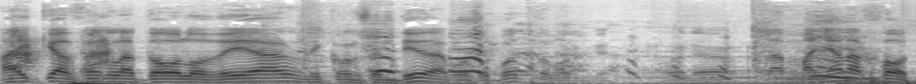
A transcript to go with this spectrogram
Hay que hacerla todos los días y consentida, por supuesto, porque las mañanas hot.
